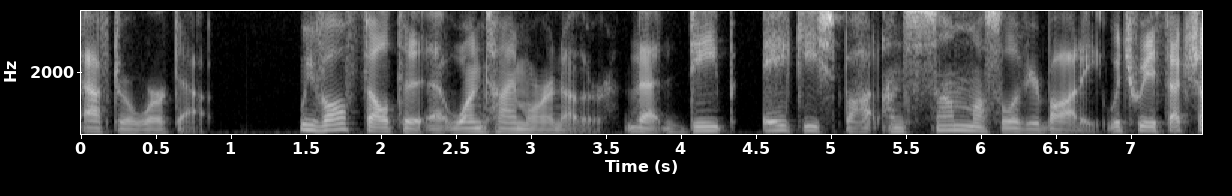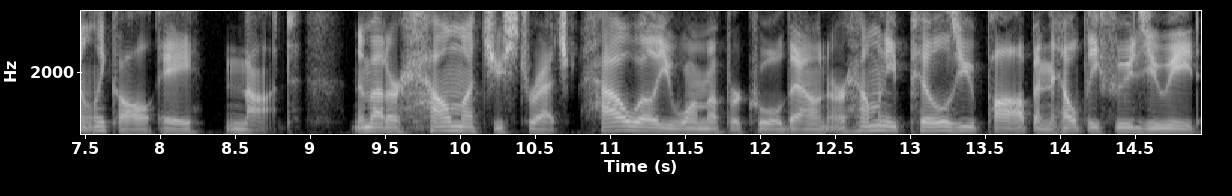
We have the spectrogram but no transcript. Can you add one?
after a workout. We've all felt it at one time or another, that deep, achy spot on some muscle of your body, which we affectionately call a knot. No matter how much you stretch, how well you warm up or cool down, or how many pills you pop and healthy foods you eat,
